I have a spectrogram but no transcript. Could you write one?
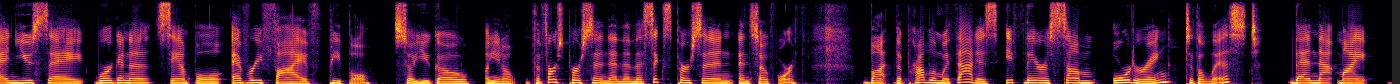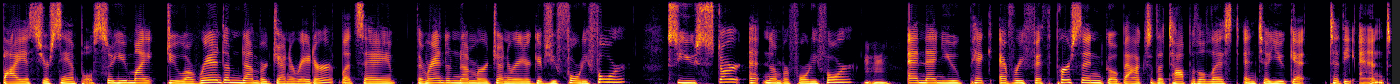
and you say, we're going to sample every five people. So you go, you know, the first person and then the sixth person and so forth. But the problem with that is if there is some ordering to the list, then that might bias your sample. So you might do a random number generator. Let's say the random number generator gives you 44. So you start at number 44 mm-hmm. and then you pick every fifth person, go back to the top of the list until you get to the end.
